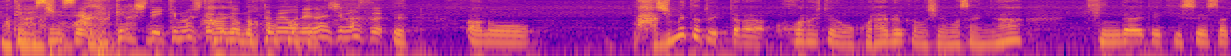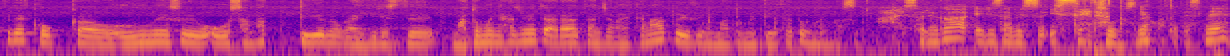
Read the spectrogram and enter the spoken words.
はい、では先生、駆け足でいきましたけど、まとめお願いします。えあの初めてと言ったら他の人に怒られるかもしれませんが近代的政策で国家を運営する王様っていうのがイギリスでまともに初めて現れたんじゃないかなというふうにまとめていいかと思います。はい、それがエリザベス一世だということですね。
